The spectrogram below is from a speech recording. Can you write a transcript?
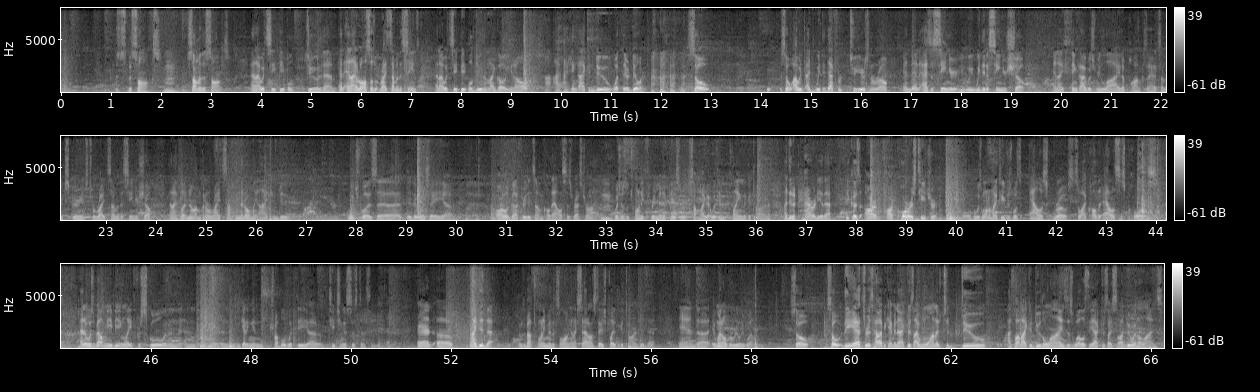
the songs, some of the songs. And I would see people do them, and, and I would also write some of the scenes. And I would see people do them, and I go, you know, I, I think I can do what they're doing. so, so I would, I, we did that for two years in a row, and then as a senior, we, we did a senior show. And I think I was relied upon because I had some experience to write some of the senior show. And I thought, no, I'm going to write something that only I can do which was uh, there was a um, Arlo Guthrie did something called Alice's Restaurant, which is a 23 minute piece or something like that with him playing the guitar. And I did a parody of that because our our chorus teacher, who was one of my teachers, was Alice Gross. So I called it Alice's Chorus, and it was about me being late for school and and, and, and getting in trouble with the uh, teaching assistants. And uh, I did that. It was about 20 minutes long, and I sat on stage, played the guitar, and did that. And uh, it went over really well. So, so the answer is how I became an actor is I wanted to do. I thought I could do the lines as well as the actors I saw doing the lines,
